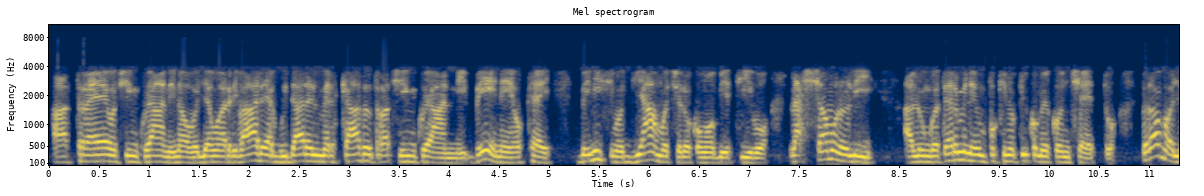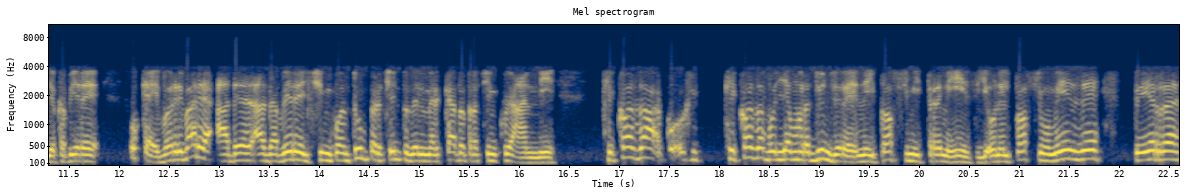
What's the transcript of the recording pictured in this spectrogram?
a tre o cinque anni, no? vogliamo arrivare a guidare il mercato tra cinque anni. Bene, ok, benissimo, diamocelo come obiettivo, lasciamolo lì a lungo termine un pochino più come concetto, però voglio capire ok, vuoi arrivare ad, ad, avere il 51% del mercato tra 5 anni, che cosa, che cosa vogliamo raggiungere nei prossimi tre mesi o nel prossimo mese per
